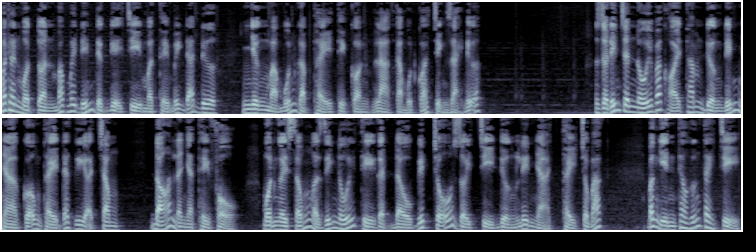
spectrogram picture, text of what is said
Mất hơn một tuần bác mới đến được địa chỉ mà thầy Minh đã đưa. Nhưng mà muốn gặp thầy thì còn là cả một quá trình dài nữa. Rồi đến chân núi bác hỏi thăm đường đến nhà của ông thầy đã ghi ở trong. Đó là nhà thầy phổ. Một người sống ở dưới núi thì gật đầu biết chỗ rồi chỉ đường lên nhà thầy cho bác. Bác nhìn theo hướng tay chỉ,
